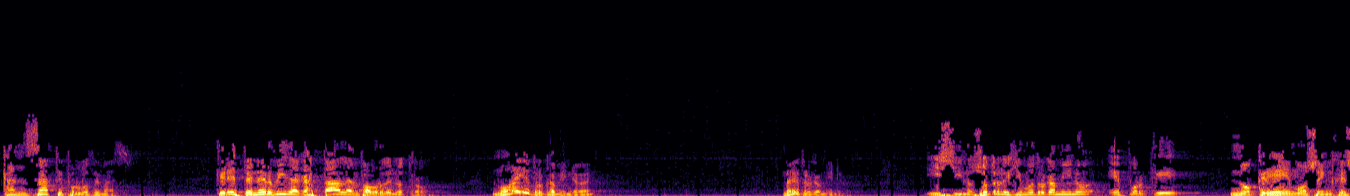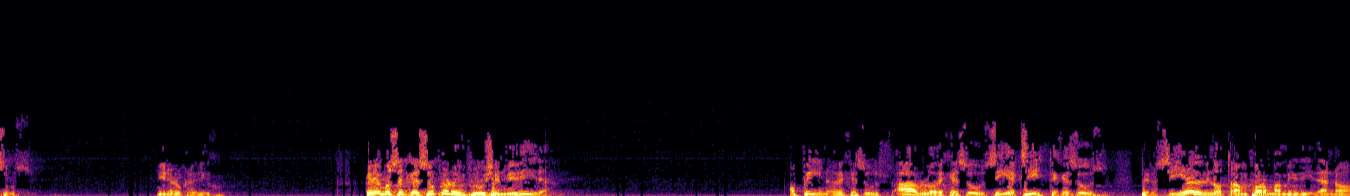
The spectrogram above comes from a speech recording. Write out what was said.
Cansate por los demás. ¿Querés tener vida? Gastala en favor del otro. No hay otro camino, ¿eh? No hay otro camino. Y si nosotros elegimos otro camino es porque no creemos en Jesús. Miren lo que le dijo. Creemos en Jesús, pero no influye en mi vida. Opino de Jesús, hablo de Jesús, sí existe Jesús, pero si Él no transforma mi vida, no.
